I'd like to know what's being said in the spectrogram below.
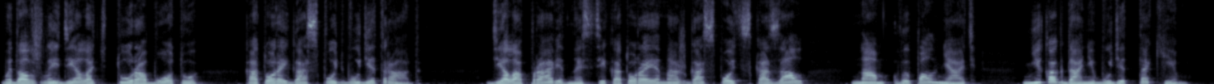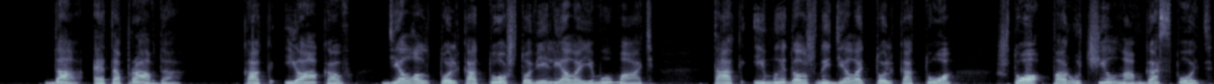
Мы должны делать ту работу, которой Господь будет рад. Дело праведности, которое наш Господь сказал нам выполнять, никогда не будет таким. Да, это правда. Как Иаков делал только то, что велела ему мать, так и мы должны делать только то, что поручил нам Господь.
